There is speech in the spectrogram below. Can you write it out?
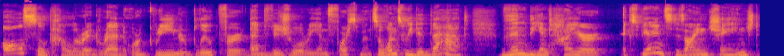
also color it red or green or blue for that visual reinforcement. So once we did that, then the entire experience design changed.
